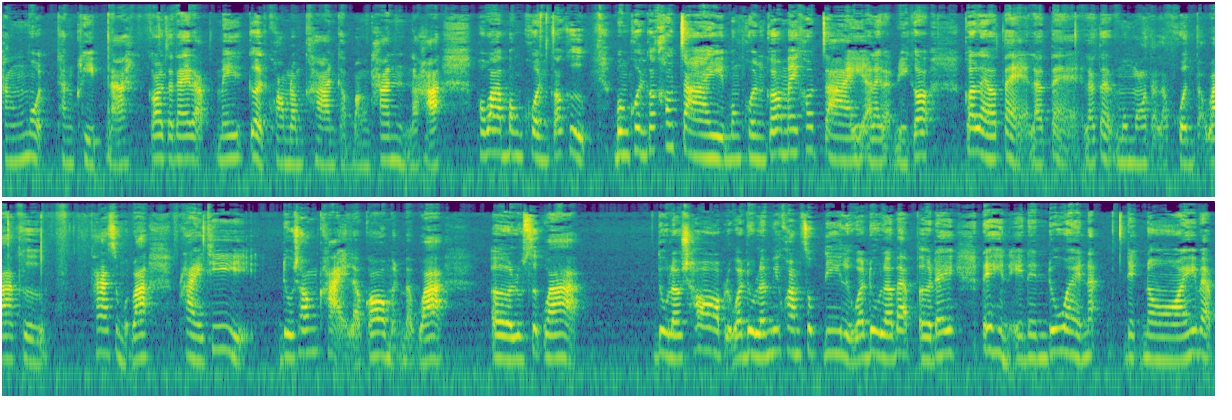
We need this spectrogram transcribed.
ทั้งหมดทั้งคลิปนะ ก็จะได้แบบไม่เกิดความรำคาญกับบางท่านนะคะ เพราะว่าบางคนก็คือบางคนก็เข้าใจ บางคนก็ไม่เข้าใจอะไรแบบนี้ก็ก็แล้วแต่แล้วแต่แล้วแต่มุมมองแต่ละคนแต่ว่าคือ ถ้าสมมติว่าใครที่ดูช่องไข่แล้วก็เหมือนแบบว่าเออรู้สึกว่าดูแล้วชอบหรือว่าดูแล้วมีความสุขดี หรือว่าดูแล้วแบบเออได้ได้เห็นเอเดนด้วยนะเด็กน้อยแบบ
